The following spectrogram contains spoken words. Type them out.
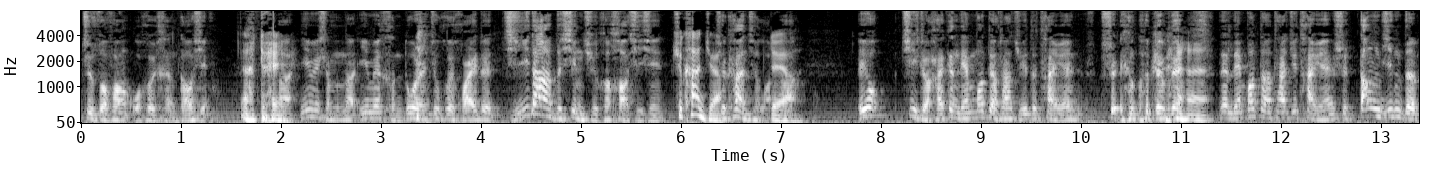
制作方，我会很高兴啊，对啊，因为什么呢？因为很多人就会怀着极大的兴趣和好奇心去看去，去看去了，对啊，哎呦，记者还跟联邦调查局的探员睡了，对不对？那联邦调查局探员是当今的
